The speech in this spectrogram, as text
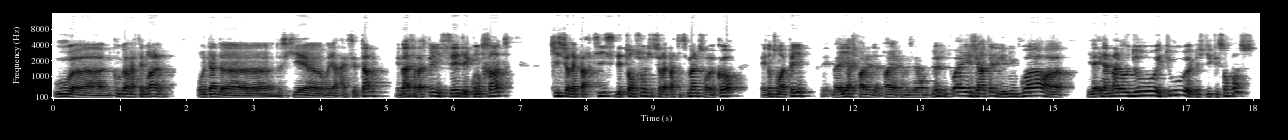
ou euh, d'une courbure vertébrale au-delà de, de ce qui est, on va dire, acceptable, eh ben, ça va se payer. C'est des contraintes qui se répartissent, des tensions qui se répartissent mal sur le corps et dont on va payer. Ben, hier, je parlais, pareil avec mes éléments de pilote, je me dis, ouais, j'ai un tel, il est venu me voir, euh, il, a, il a mal au dos et tout. Et ben, je dis, qu'est-ce qu'on pense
